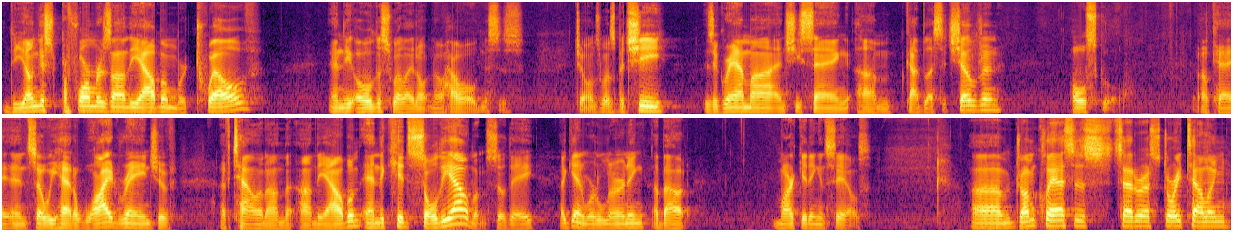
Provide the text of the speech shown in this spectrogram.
the youngest performers on the album were 12, and the oldest, well, I don't know how old Mrs. Jones was, but she is a grandma, and she sang um, God Bless the Children, old school. Okay, and so we had a wide range of, of talent on the, on the album, and the kids sold the album. So they, again, we're learning about marketing and sales. Um, drum classes, etc., storytelling.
